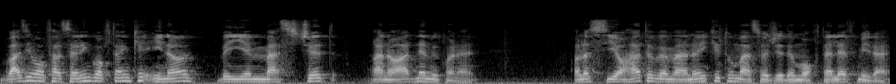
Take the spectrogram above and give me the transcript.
بعضی مفسرین گفتن که اینا به یه مسجد قناعت نمی‌کنن. حالا سیاحت رو به معنایی که تو مساجد مختلف میرن.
